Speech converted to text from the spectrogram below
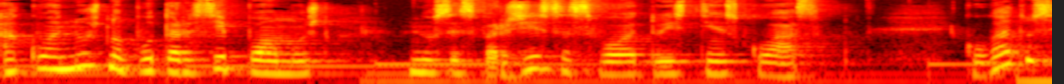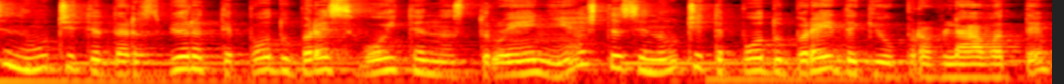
Ако е нужно, потърси помощ, но се свържи със своето истинско аз. Когато се научите да разбирате по-добре своите настроения, ще се научите по-добре и да ги управлявате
